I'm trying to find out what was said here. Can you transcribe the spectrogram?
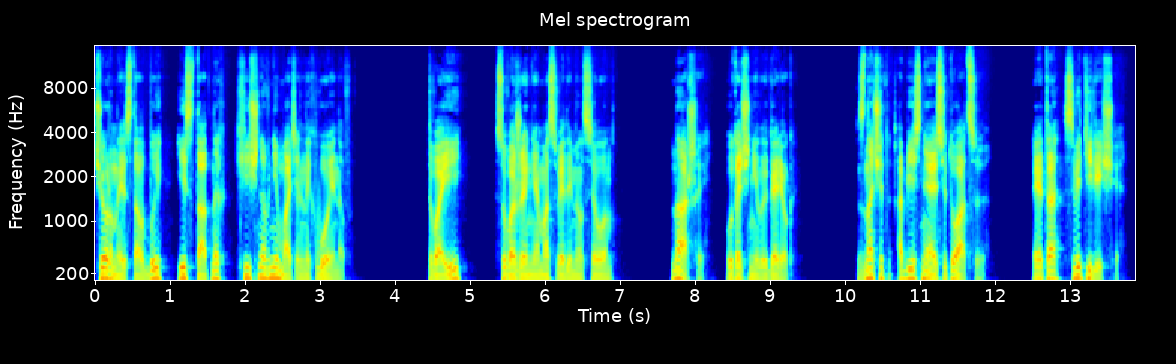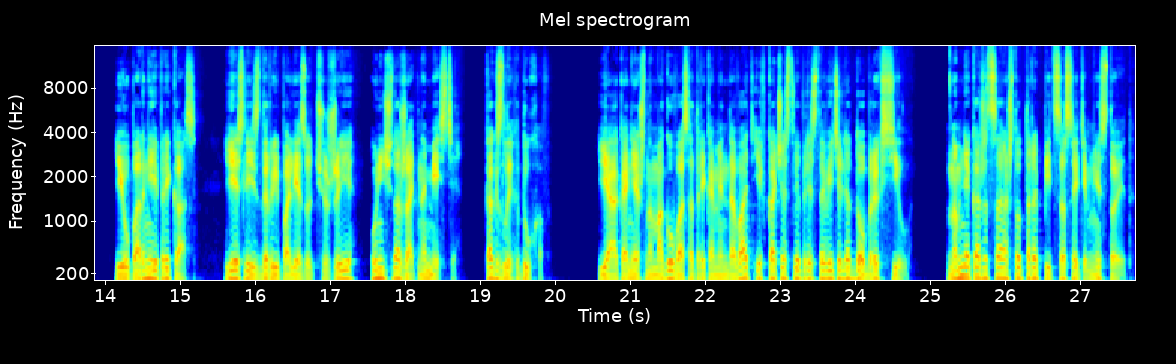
Черные столбы и статных, хищно внимательных воинов. «Твои?» — с уважением осведомился он. «Наши», — уточнил Игорек. «Значит, объясняя ситуацию. Это святилище. И у парней приказ. Если из дыры полезут чужие, уничтожать на месте, как злых духов. Я, конечно, могу вас отрекомендовать и в качестве представителя добрых сил, но мне кажется, что торопиться с этим не стоит.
